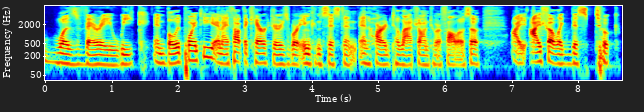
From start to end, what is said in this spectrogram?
was very weak and bullet pointy, and I thought the characters were inconsistent and hard to latch onto or follow. So I, I felt like this took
